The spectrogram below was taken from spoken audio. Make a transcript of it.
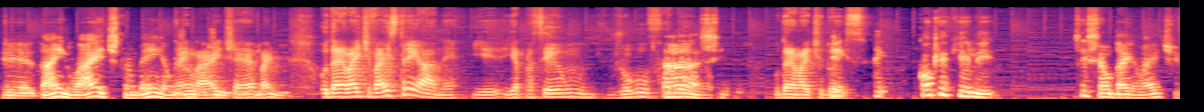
É, Dying Light também é um Dying jogo Light, de... é, vai... O Dying Light vai estrear, né? E, e é pra ser um jogo foda, ah, né? Sim. O Dying Light 2. Tem, tem... Qual que é aquele... Não sei se é o Dying Light.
